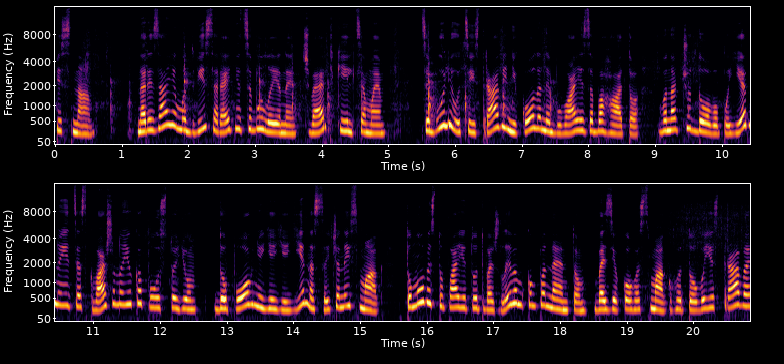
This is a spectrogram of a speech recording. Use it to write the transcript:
пісна. Нарізаємо дві середні цибулини, чверть кільцями. Цибулі у цій страві ніколи не буває забагато. Вона чудово поєднується з квашеною капустою, доповнює її насичений смак, тому виступає тут важливим компонентом, без якого смак готової страви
